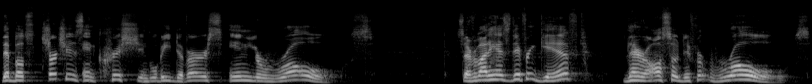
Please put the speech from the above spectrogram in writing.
that both churches and Christians will be diverse in your roles. So everybody has a different gift. There are also different roles.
